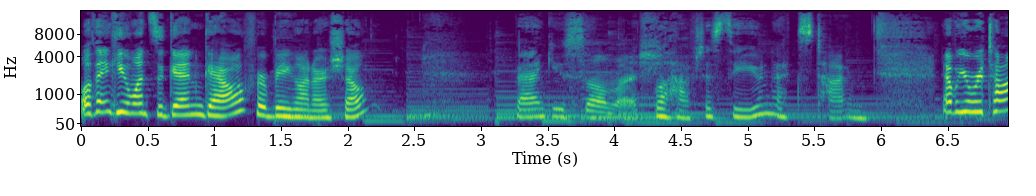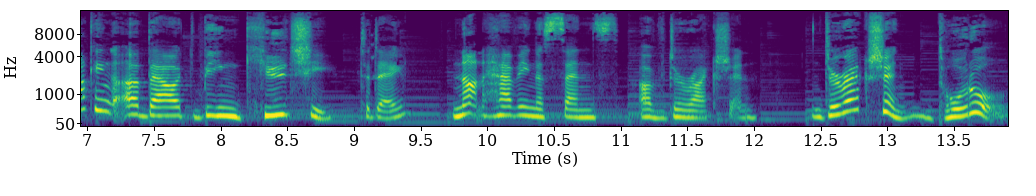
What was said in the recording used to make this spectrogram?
Well, thank you once again, Gao, for being on our show. Thank you so much. We'll have to see you next time. Now, we were talking about being 길치 today, not having a sense of direction. Direction, 도로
